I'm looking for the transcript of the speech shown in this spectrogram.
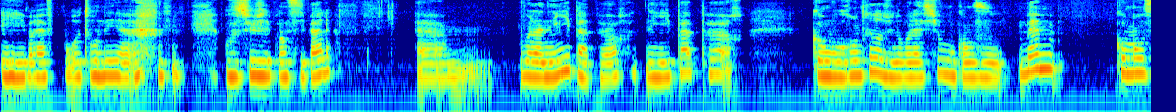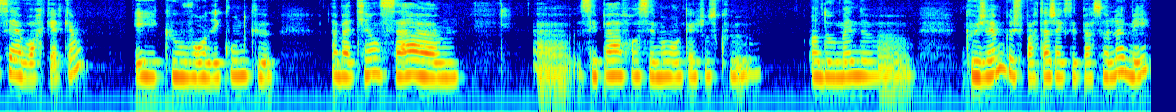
Et bref, pour retourner euh, au sujet principal, euh, voilà, n'ayez pas peur, n'ayez pas peur quand vous rentrez dans une relation ou quand vous même commencez à voir quelqu'un et que vous vous rendez compte que ah bah tiens ça c'est pas forcément quelque chose que un domaine que j'aime, que je partage avec cette personne-là, mais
